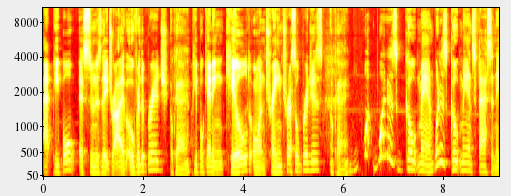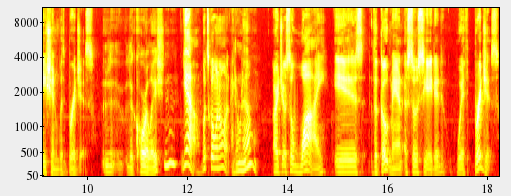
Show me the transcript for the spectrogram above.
at people as soon as they drive over the bridge. Okay. People getting killed on train trestle bridges. Okay. What what is Goat Man? What is Goat Man's fascination with bridges? The correlation? Yeah, what's going on? I don't know. All right, Joe. So why is the goat man associated with bridges,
